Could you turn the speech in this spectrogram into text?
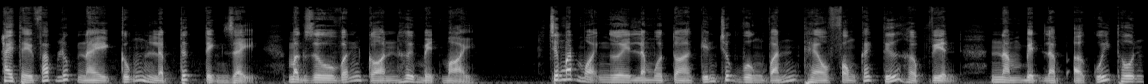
hai thầy Pháp lúc này cũng lập tức tỉnh dậy, mặc dù vẫn còn hơi mệt mỏi. Trước mắt mọi người là một tòa kiến trúc vuông vắn theo phong cách tứ hợp viện, nằm biệt lập ở cuối thôn.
